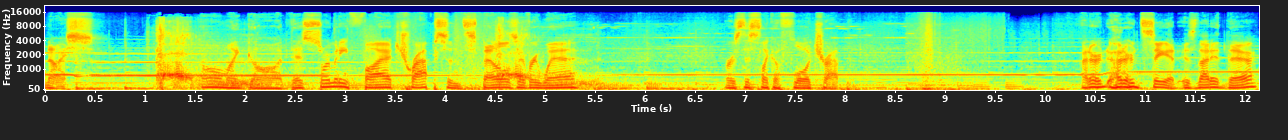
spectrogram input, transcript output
Nice. Oh my god, there's so many fire traps and spells everywhere. Or is this like a floor trap? I don't I don't see it. Is that it there?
